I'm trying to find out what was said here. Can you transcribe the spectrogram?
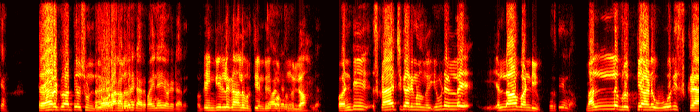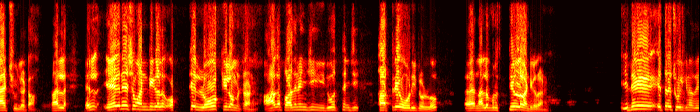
ടയർ ടയറൊക്കെ അത്യാവശ്യം ഉണ്ട്. ലോഡാണുള്ളത് ടയർ പതിനേഴ് ഓടി ടയർ ഓക്കെ ഇന്ത്യയിലൊക്കെ നല്ല വൃത്തിയുണ്ട്. കുഴപ്പമൊന്നുമില്ല. വണ്ടി സ്ക്രാച്ച് കാര്യങ്ങളൊന്നും ഇവിടെയുള്ള എല്ലാ വണ്ടിയും നല്ല വൃത്തിയാണ് ഒരു സ്ക്രാച്ചും ഇല്ല കേട്ടോ നല്ല ഏകദേശം വണ്ടികൾ ഒക്കെ ലോ കിലോമീറ്റർ ആണ്. ആകെ പതിനഞ്ച് ഇരുപത്തഞ്ച് അത്രേ ഓടിയിട്ടുള്ളൂ. നല്ല വൃത്തിയുള്ള വണ്ടികളാണ്. ഇതിന് എത്ര ചോദിക്കുന്നത്?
